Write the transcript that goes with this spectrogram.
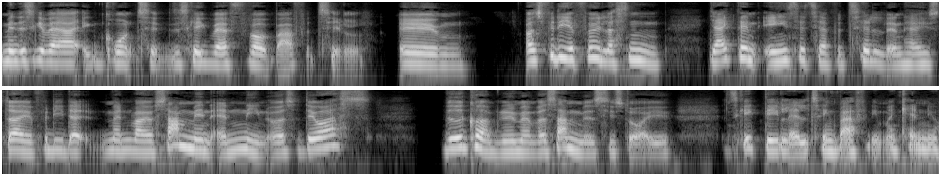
men det skal være en grund til det. Det skal ikke være for at bare fortælle. Øhm, også fordi jeg føler sådan, jeg er ikke den eneste til at fortælle den her historie, fordi der, man var jo sammen med en anden en også, og det var også vedkommende, man var sammen med historie. Man skal ikke dele alting, bare fordi man kan jo.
